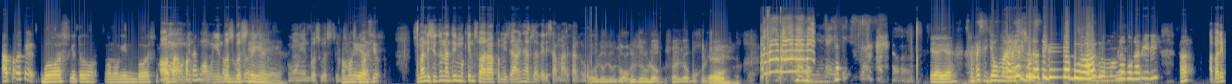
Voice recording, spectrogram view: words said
apa kayak bos gitu, ngomongin bos. Oh, apa, ngomongin, kan? ngomongin bos gue Iya, setuju. iya, iya, iya. Ngomongin bos gue setuju. Ngomongin Iya. bos yuk. Cuman di situ nanti mungkin suara pembicaranya harus agak disamarkan. Iya, iya. Sampai sejauh mana Saya sih sudah bos? tiga bulan melakukan ini. Apa Rip?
